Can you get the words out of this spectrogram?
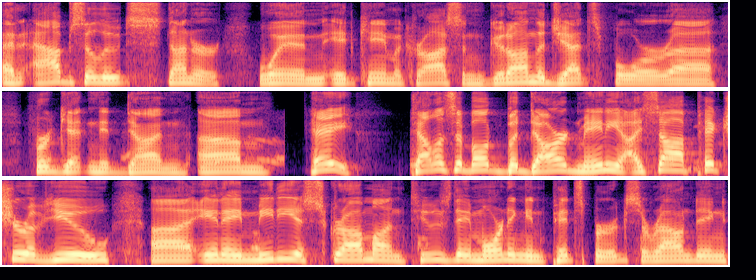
an absolute stunner when it came across, and good on the Jets for uh, for getting it done. Um, hey. Tell us about Bedard Mania. I saw a picture of you uh, in a media scrum on Tuesday morning in Pittsburgh surrounding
